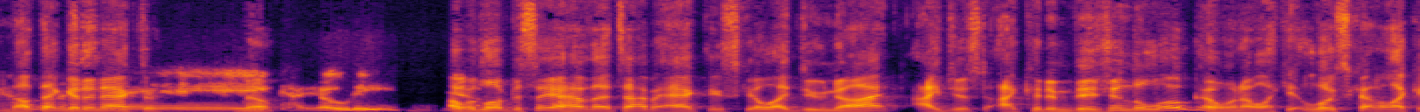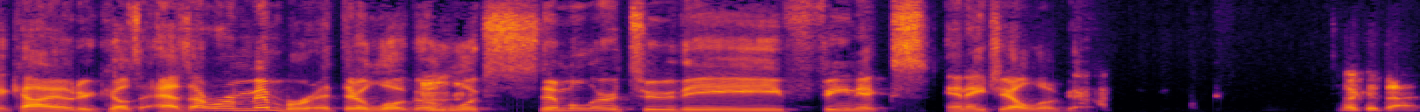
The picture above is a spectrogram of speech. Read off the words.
Not that good an actor. Nope. Coyote. Yeah. I would love to say I have that type of acting skill. I do not. I just I could envision the logo and I like it looks kind of like a coyote because as I remember it, their logo mm. looks similar to the Phoenix NHL logo. Look at that.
